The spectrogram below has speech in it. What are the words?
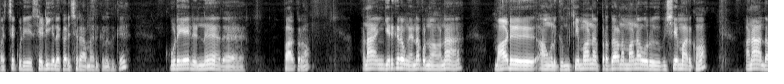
வச்சக்கூடிய செடிகளை கடிச்சிடாம இருக்கிறதுக்கு கூடயே நின்று அதை பார்க்குறோம். ஆனால் இங்கே இருக்கிறவங்க என்ன பண்ணுவாங்கன்னா மாடு அவங்களுக்கு முக்கியமான பிரதானமான ஒரு விஷயமா இருக்கும். ஆனால் அந்த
